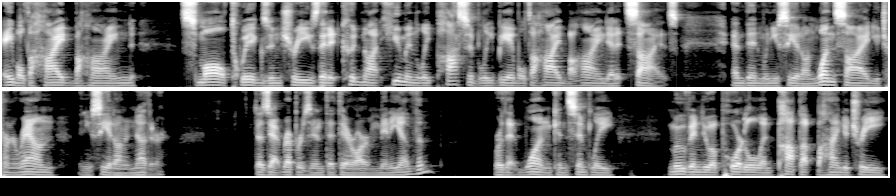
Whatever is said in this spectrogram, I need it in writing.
able to hide behind small twigs and trees that it could not humanly possibly be able to hide behind at its size. And then when you see it on one side, you turn around and you see it on another. Does that represent that there are many of them? Or that one can simply move into a portal and pop up behind a tree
